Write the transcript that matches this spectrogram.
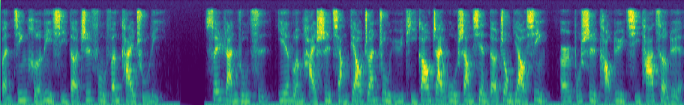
本金和利息的支付分开处理。虽然如此，耶伦还是强调专注于提高债务上限的重要性，而不是考虑其他策略。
